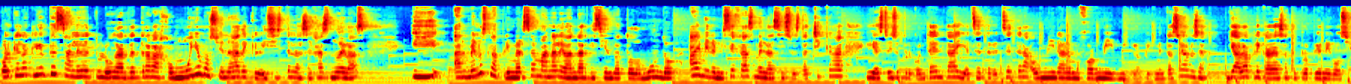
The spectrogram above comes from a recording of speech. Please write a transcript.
porque la cliente sale de tu lugar de trabajo muy emocionada de que le hiciste las cejas nuevas y al menos la primera semana le va a andar diciendo a todo mundo, ay, miren mis cejas, me las hizo esta chica y estoy súper contenta y etcétera, etcétera, o mira a lo mejor mi micropigmentación, o sea, ya lo aplicarás a tu propio negocio.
